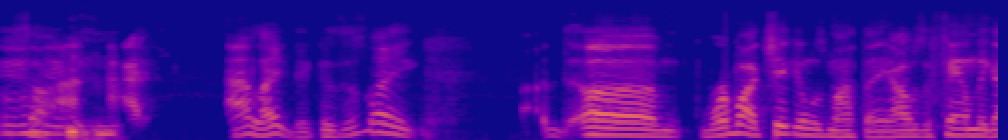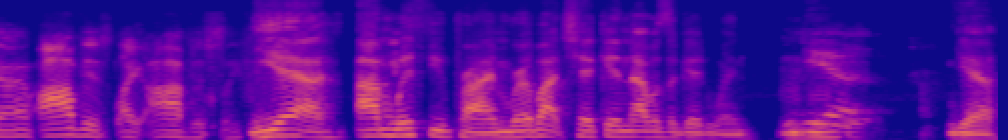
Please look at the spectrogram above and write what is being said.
So Mhm. I, Mhm. I, I liked it because it's like, um, Robot Chicken was my thing. I was a Family Guy, obvious, like obviously. Yeah, I'm with you, Prime. Robot Chicken, that was a good one. Mhm. Yeah. Yeah,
